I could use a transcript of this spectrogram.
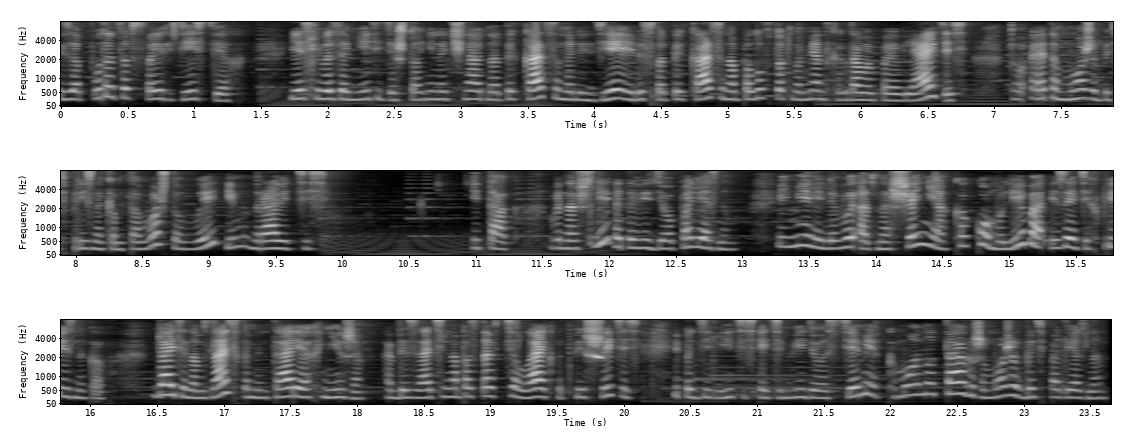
и запутаться в своих действиях. Если вы заметите, что они начинают натыкаться на людей или спотыкаться на полу в тот момент, когда вы появляетесь, то это может быть признаком того, что вы им нравитесь. Итак, вы нашли это видео полезным? Имели ли вы отношение к какому-либо из этих признаков? Дайте нам знать в комментариях ниже. Обязательно поставьте лайк, подпишитесь и поделитесь этим видео с теми, кому оно также может быть полезно.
